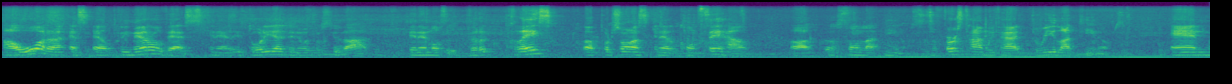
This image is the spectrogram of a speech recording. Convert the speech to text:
Ahora es el primero vez en la historia de nuestra ciudad tenemos tres uh, personas en el consejo uh, son latinos. It's the first time we've had three Latinos. and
